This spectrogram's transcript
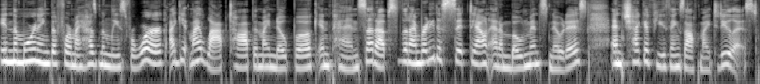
In the morning before my husband leaves for work, I get my laptop and my notebook and pen set up so that I'm ready to sit down at a moment's notice and check a few things off my to do list.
